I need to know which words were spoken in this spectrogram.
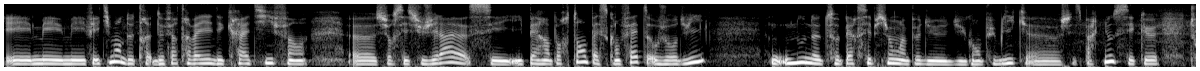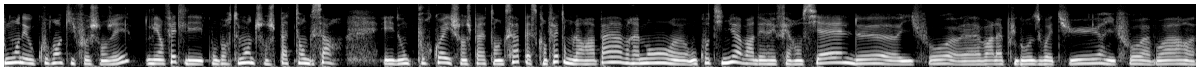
Et, mais, mais effectivement, de, tra- de faire travailler des créatifs hein, euh, sur ces sujets-là, c'est hyper important parce qu'en fait, aujourd'hui, nous, notre perception un peu du, grand public euh, chez Spark News, c'est que tout le monde est au courant qu'il faut changer, mais en fait, les comportements ne changent pas tant que ça. Et donc, pourquoi ils changent pas tant que ça? Parce qu'en fait, on leur a pas vraiment. euh, on continue à avoir des référentiels de euh, il faut avoir la plus grosse voiture, il faut avoir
